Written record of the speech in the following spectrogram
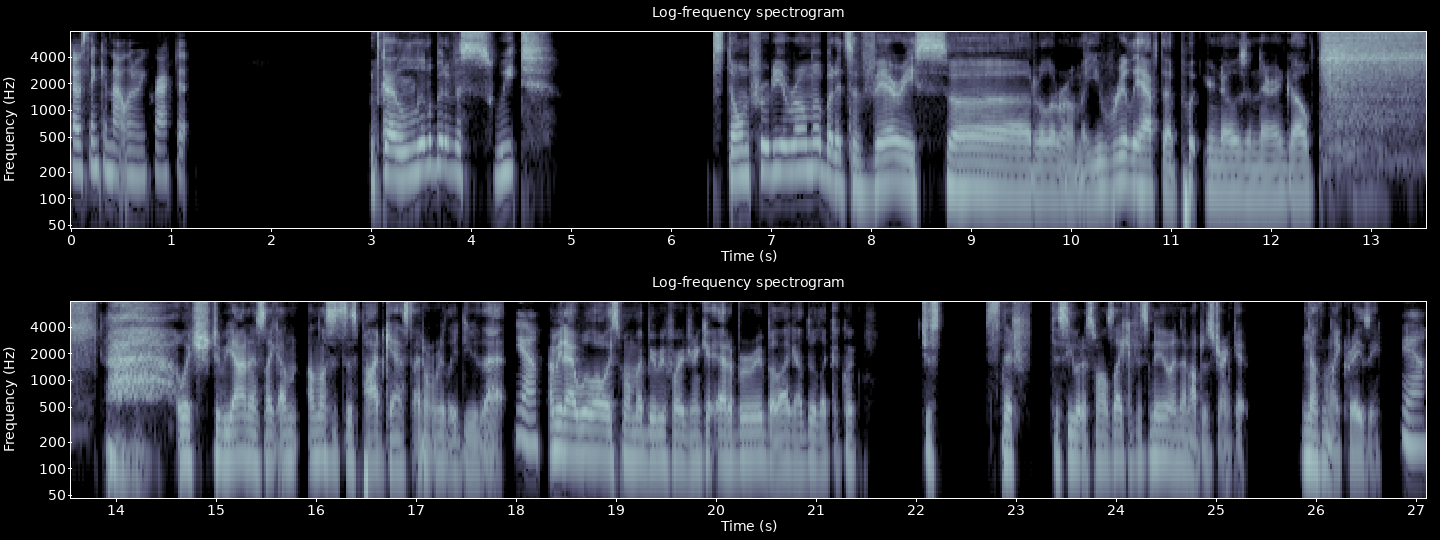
I was thinking that when we cracked it. It's got a little bit of a sweet stone fruity aroma, but it's a very subtle aroma. You really have to put your nose in there and go. Which, to be honest, like un- unless it's this podcast, I don't really do that. Yeah. I mean, I will always smell my beer before I drink it at a brewery, but like I'll do like a quick, just sniff to see what it smells like if it's new, and then I'll just drink it. Nothing like crazy. Yeah.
